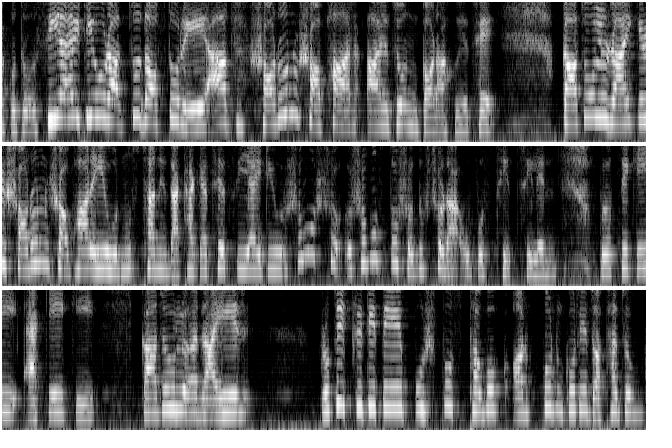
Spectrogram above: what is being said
স্বাগত। সিআইটিউ রাজ্য দফতরে আজ স্মরণ সভার আয়োজন করা হয়েছে। কাজল রায়কের স্মরণ সভার এই অনুষ্ঠানে দেখা গেছে। সিআইটিউর সমস্ত সদস্যরা উপস্থিত ছিলেন। প্রত্যেকেই একে একে কাজল রায়ের প্রতিকৃতিতে পুষ্পস্তবক অর্পণ করে যথাযোগ্য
